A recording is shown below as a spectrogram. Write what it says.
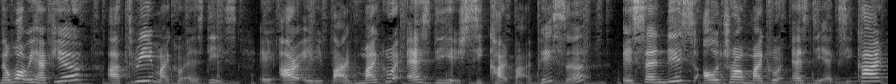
Now what we have here are three micro SDs. A R85 micro SDHC card by Apacer, a SanDisk Ultra micro SDXC card,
